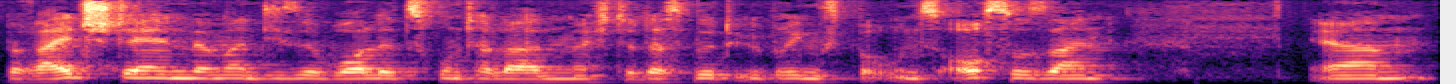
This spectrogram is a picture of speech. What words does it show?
bereitstellen, wenn man diese Wallets runterladen möchte. Das wird übrigens bei uns auch so sein. Ähm,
